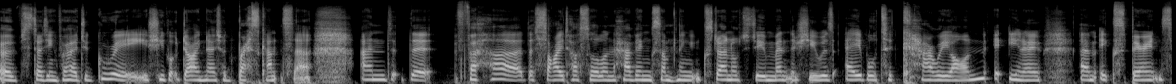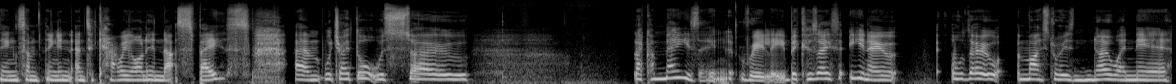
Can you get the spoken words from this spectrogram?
of studying for her degree, she got diagnosed with breast cancer, and that for her, the side hustle and having something external to do meant that she was able to carry on, you know, um, experiencing something and, and, to carry on in that space, um, which I thought was so like amazing, really, because I, th- you know, although my story is nowhere near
